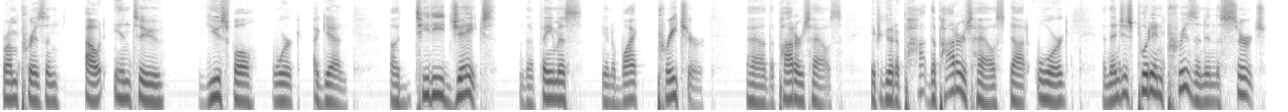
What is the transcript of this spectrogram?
from prison out into useful work again. Uh, T.D. Jakes, the famous you know black preacher, uh, the Potter's House. If you go to pot, thepottershouse.org and then just put in prison in the search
